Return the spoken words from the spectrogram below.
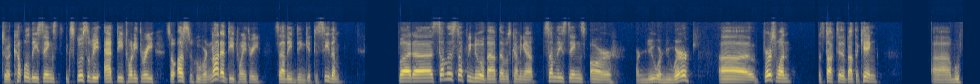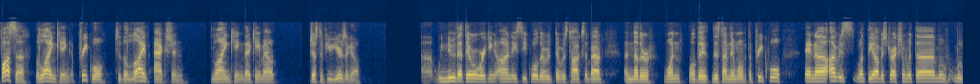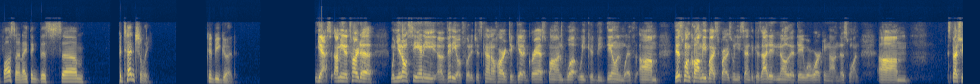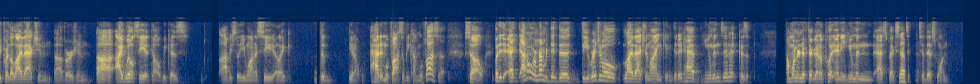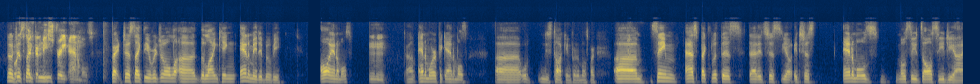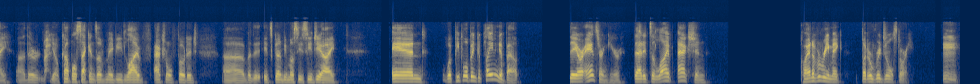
to a couple of these things exclusively at D23. So us who were not at D23 sadly didn't get to see them. But uh, some of the stuff we knew about that was coming out, some of these things are are new or newer. Uh, first one, let's talk to about the King. Uh, Mufasa, the Lion King, a prequel to the live action Lion King that came out just a few years ago. Uh, we knew that they were working on a sequel. There was there was talks about another one. Well, they, this time they went with the prequel, and uh, obvious went the obvious direction with uh, Mufasa, and I think this um, potentially could be good. Yes, I mean it's hard to when you don't see any uh, video footage. It's kind of hard to get a grasp on what we could be dealing with. Um, this one caught me by surprise when you sent it because I didn't know that they were working on this one, um, especially for the live action uh, version. Uh, I will see it though because obviously you want to see like the you know how did Mufasa become Mufasa. So, but it, I, I don't remember did the the original live action Lion King did it have humans in it? Because I'm wondering if they're going to put any human aspects No. into, into this one. No, Or just like going to be straight animals. right, just like the original uh, the Lion King animated movie, all animals, hmm um, anamorphic animals. Uh, well, he's talking for the most part. Um, same aspect with this that it's just you know it's just animals. Mostly it's all CGI. Uh, they're Right. you know a couple seconds of maybe live actual footage, uh, but it's going to be mostly CGI. And what people have been complaining about, they are answering here that it's a live action, kind of a remake, but original story Mm.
